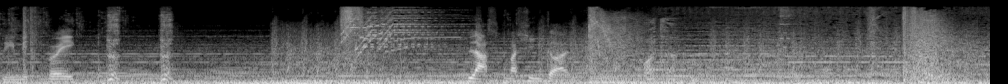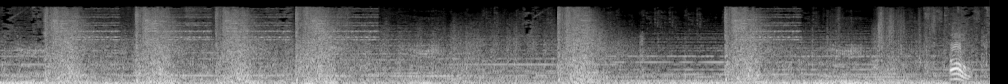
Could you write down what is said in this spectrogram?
Limit break. Blast machine gun. What the? Oh!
